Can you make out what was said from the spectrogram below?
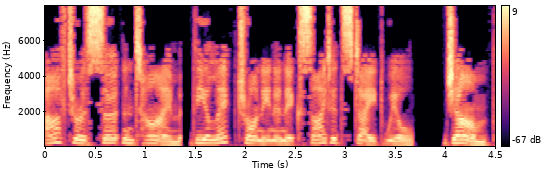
After a certain time, the electron in an excited state will jump,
